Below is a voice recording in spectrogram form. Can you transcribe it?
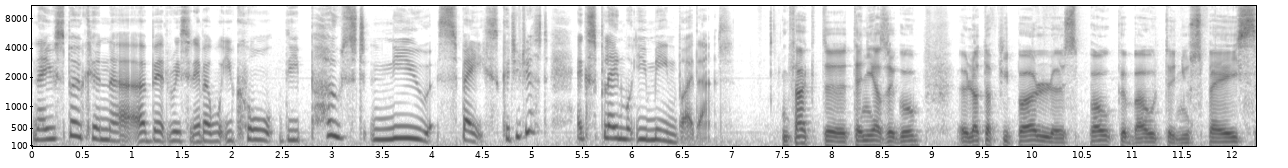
Now, you've spoken uh, a bit recently about what you call the post new space. Could you just explain what you mean by that? In fact, uh, 10 years ago, a lot of people uh, spoke about new space,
